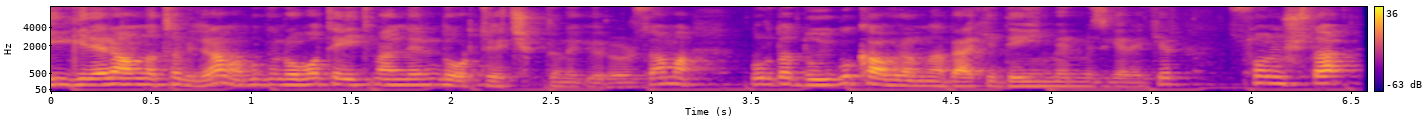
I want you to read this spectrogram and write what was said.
bilgileri anlatabilir ama bugün robot eğitmenlerin de ortaya çıktığını görüyoruz. Ama burada duygu kavramına belki değinmemiz gerekir. Sonuçta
